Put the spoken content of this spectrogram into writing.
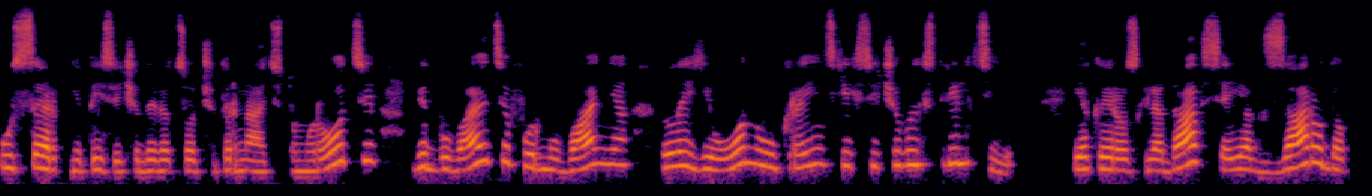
у серпні 1914 році відбувається формування легіону українських січових стрільців, який розглядався як зародок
